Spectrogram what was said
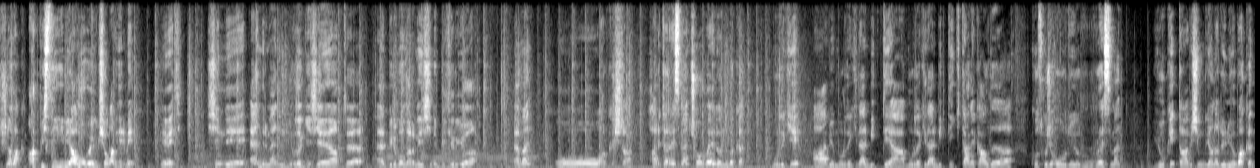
Şuna bak. At pisliği gibi yahu böyle bir şey olabilir mi? Evet. Şimdi Enderman buradaki şey ne yaptı? El Primo'ların işini bitiriyor. Hemen Oo arkadaşlar harita resmen çorbaya döndü bakın. Buradaki abi buradakiler bitti ya. Buradakiler bitti. iki tane kaldı. Koskoca orduyu resmen yok etti abi. Şimdi bu yana dönüyor. Bakın.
